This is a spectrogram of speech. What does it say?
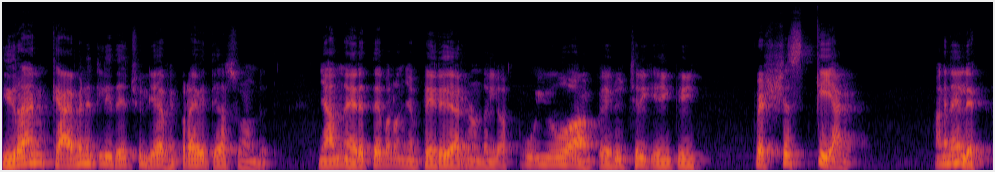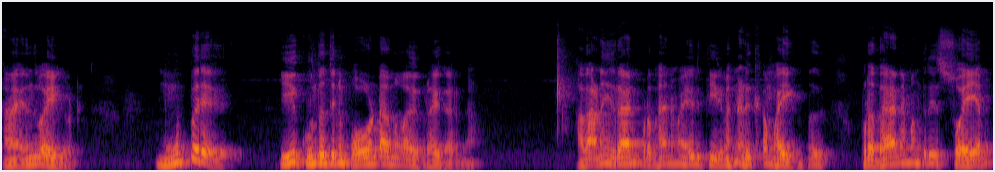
ഇറാൻ ക്യാബിനറ്റിൽ ഇതേ ചൊല്ലിയ അഭിപ്രായ വ്യത്യാസമുണ്ട്. ഞാൻ നേരത്തെ പറഞ്ഞ പേരുകാരനുണ്ടല്ലോ. അയ്യോ ആ പേര് ഇച്ചിരി പെഷസ്കിയാൻ. അങ്ങനെയല്ലേ? ആ എന്ത് വൈകോട്ടെ മൂപ്പര് ഈ കുന്തത്തിന് പോകണ്ട എന്നുള്ള അഭിപ്രായക്കാരനാണ്. അതാണ് ഇറാൻ പ്രധാനമായ ഒരു തീരുമാനം എടുക്കാൻ വൈകുന്നത്. പ്രധാനമന്ത്രി സ്വയം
